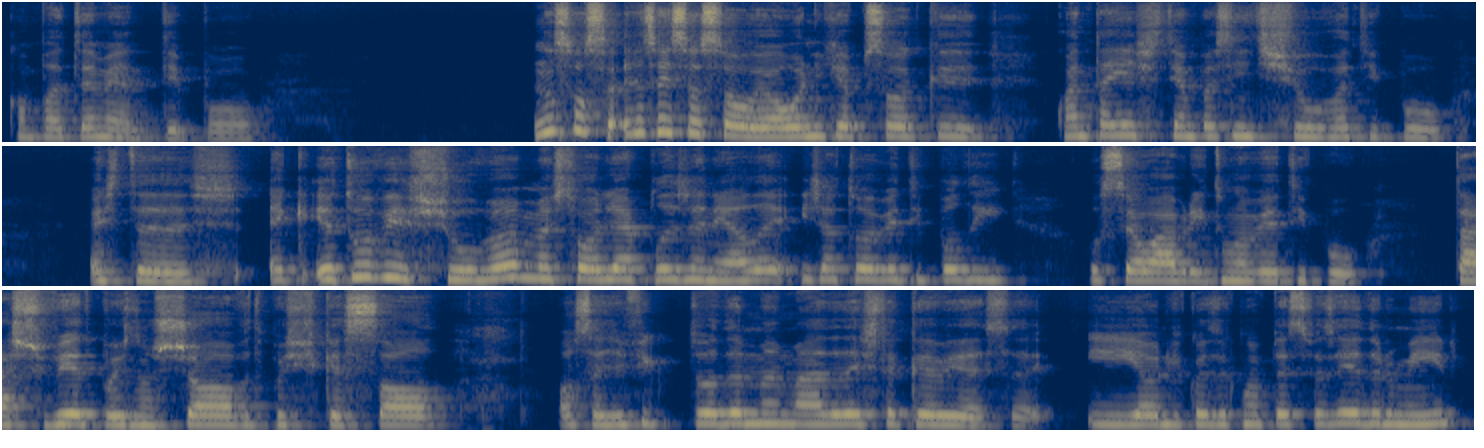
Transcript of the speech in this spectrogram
Completamente. Tipo, não, sou, não sei se eu sou eu a única pessoa que, quando tem este tempo assim de chuva, tipo, estas. É que eu estou a ver chuva, mas estou a olhar pela janela e já estou a ver tipo ali o céu abre e estão a ver tipo está a chover, depois não chove, depois fica sol. Ou seja, fico toda mamada desta cabeça e a única coisa que me apetece fazer é dormir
